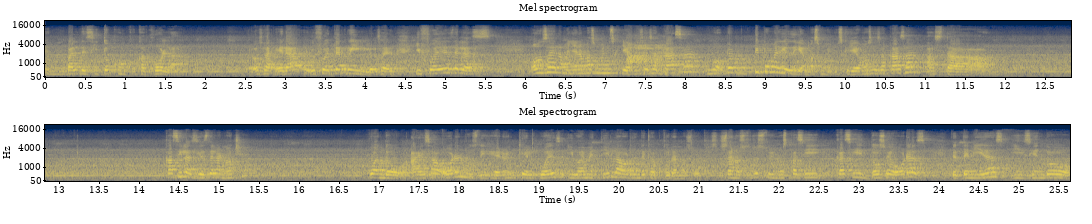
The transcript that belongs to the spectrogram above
en un baldecito con Coca-Cola. O sea, era, fue terrible. O sea, y fue desde las 11 de la mañana más o menos que llegamos a esa casa, tipo mediodía más o menos, que llegamos a esa casa hasta casi las 10 de la noche cuando a esa hora nos dijeron que el juez iba a emitir la orden de captura a nosotros. O sea, nosotros estuvimos casi, casi 12 horas detenidas y siendo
